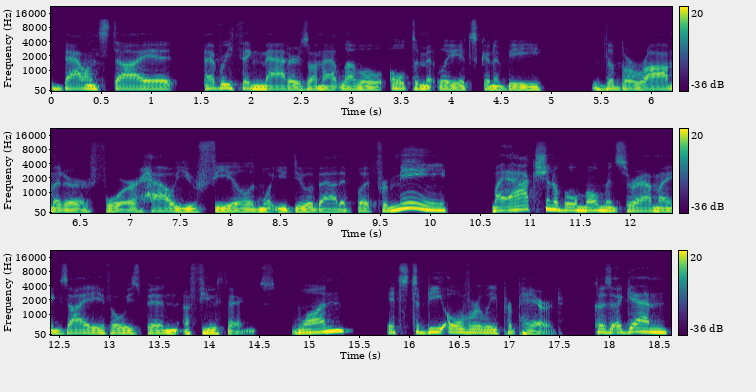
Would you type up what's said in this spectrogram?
balanced diet, everything matters on that level. Ultimately, it's going to be the barometer for how you feel and what you do about it. But for me, my actionable moments around my anxiety have always been a few things. One, it's to be overly prepared. Because again,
